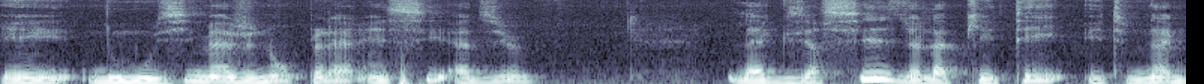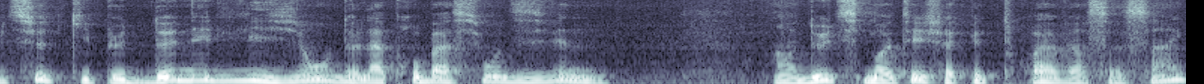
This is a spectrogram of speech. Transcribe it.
et nous nous imaginons plaire ainsi à Dieu. L'exercice de la piété est une habitude qui peut donner l'illusion de l'approbation divine. En 2 Timothée chapitre 3 verset 5,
